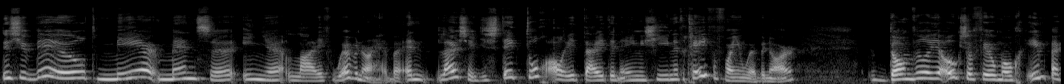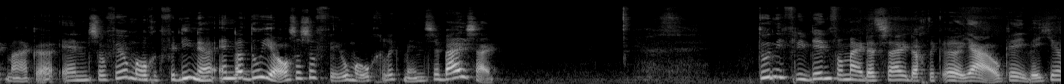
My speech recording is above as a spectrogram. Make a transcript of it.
Dus je wilt meer mensen in je live webinar hebben. En luister, je steekt toch al je tijd en energie in het geven van je webinar. Dan wil je ook zoveel mogelijk impact maken en zoveel mogelijk verdienen. En dat doe je als er zoveel mogelijk mensen bij zijn toen die vriendin van mij dat zei, dacht ik, uh, ja, oké, weet je,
